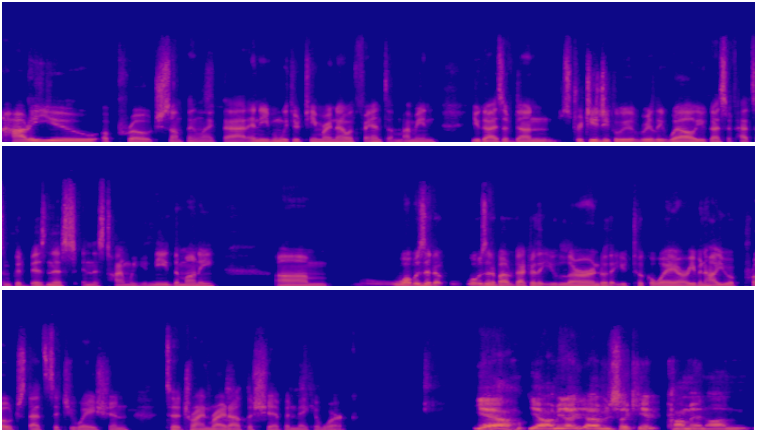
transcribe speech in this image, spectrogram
How do you approach something like that? And even with your team right now with phantom i mean you guys have done strategically really well. You guys have had some good business in this time when you need the money. Um, what was it what was it about vector that you learned or that you took away or even how you approached that situation to try and ride out the ship and make it work? Yeah yeah i mean i obviously can't comment on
